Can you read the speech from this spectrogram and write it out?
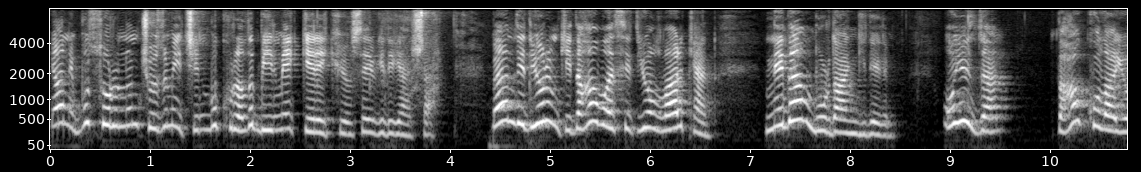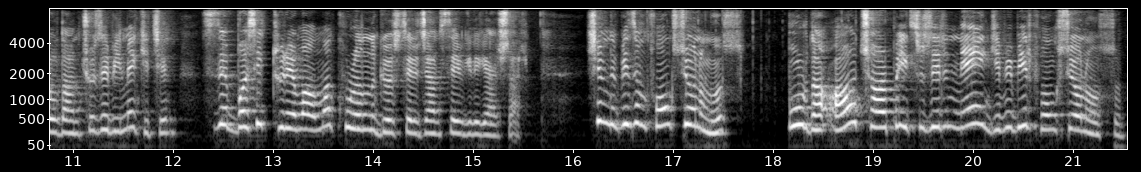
Yani bu sorunun çözümü için bu kuralı bilmek gerekiyor sevgili gençler. Ben de diyorum ki daha basit yol varken neden buradan gidelim? O yüzden daha kolay yoldan çözebilmek için size basit türev alma kuralını göstereceğim sevgili gençler. Şimdi bizim fonksiyonumuz burada a çarpı x üzeri n gibi bir fonksiyon olsun.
